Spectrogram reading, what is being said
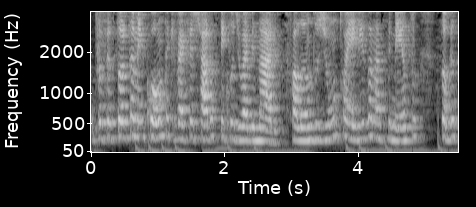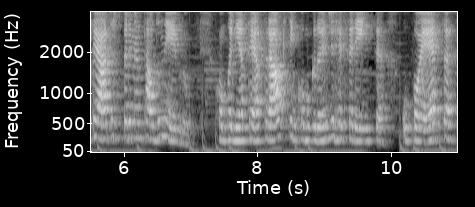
o professor também conta que vai fechar o ciclo de webinários falando junto a Elisa Nascimento sobre o Teatro Experimental do Negro, companhia teatral que tem como grande referência o poeta,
